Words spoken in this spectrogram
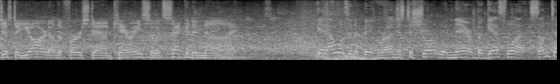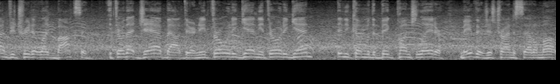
Just a yard on the first down carry, so it's second and nine. Yeah, that wasn't a big run, just a short one there. But guess what? Sometimes you treat it like boxing. You throw that jab out there, and you throw it again, you throw it again, then you come with a big punch later. Maybe they're just trying to set them up.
